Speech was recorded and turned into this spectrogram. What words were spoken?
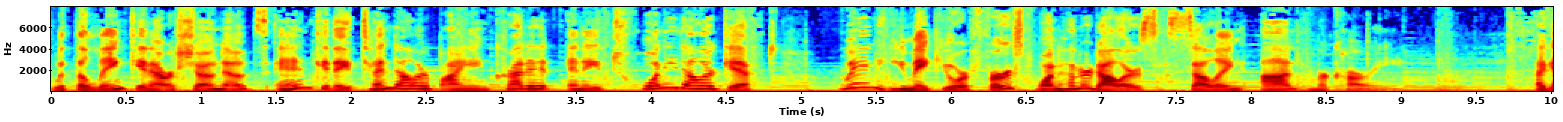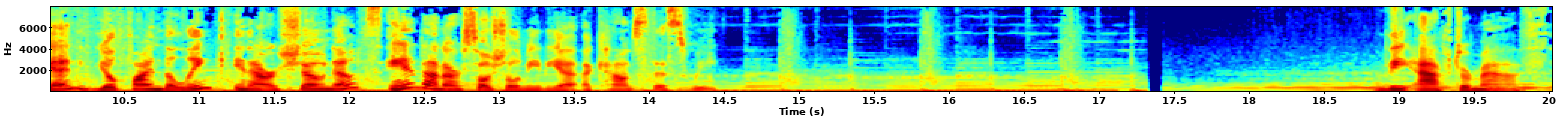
with the link in our show notes and get a $10 buying credit and a $20 gift when you make your first $100 selling on Mercari. Again, you'll find the link in our show notes and on our social media accounts this week. The Aftermath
